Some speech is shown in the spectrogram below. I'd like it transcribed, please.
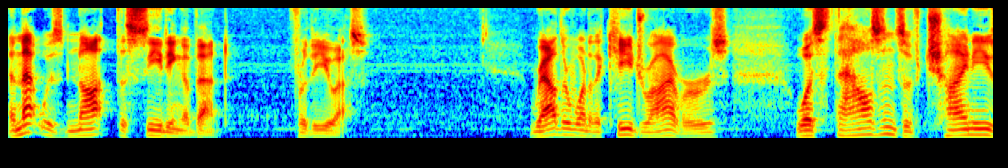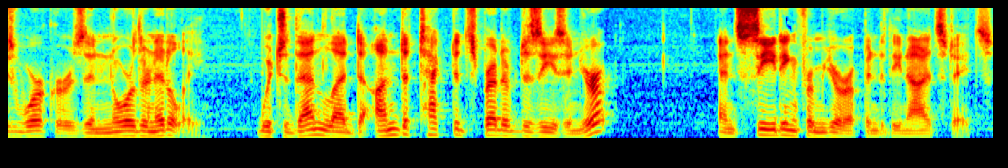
and that was not the seeding event for the U.S. Rather, one of the key drivers was thousands of Chinese workers in northern Italy, which then led to undetected spread of disease in Europe and seeding from Europe into the United States.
